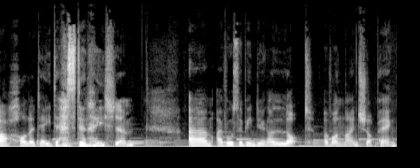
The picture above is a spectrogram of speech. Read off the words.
a holiday destination. Um, I've also been doing a lot of online shopping.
